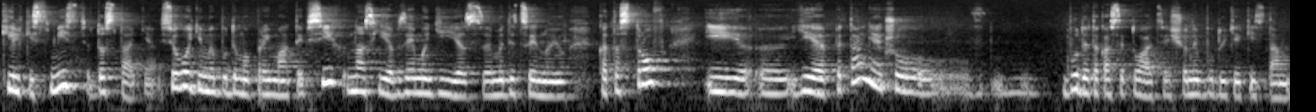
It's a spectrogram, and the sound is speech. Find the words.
кількість місць достатня. Сьогодні ми будемо приймати всіх. У нас є взаємодія з медициною катастроф, і е, є питання, якщо буде така ситуація, що не будуть якісь там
